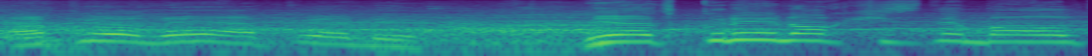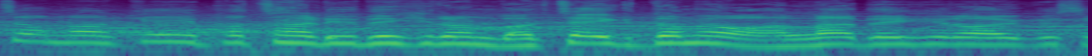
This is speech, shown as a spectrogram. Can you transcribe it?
ह्याप्पी होली है ह्याप्पी होली यहाँ कुनै नखिच्ने माहौल छ न केही पछाडि देखिरहनु भएको छ एकदमै हल्ला देखिरहेको छ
